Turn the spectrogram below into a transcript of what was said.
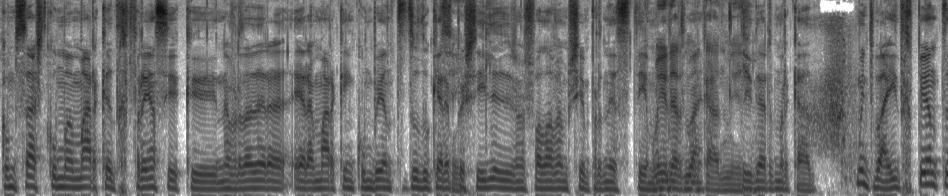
Começaste com uma marca de referência que, na verdade, era, era a marca incumbente de tudo o que era Sim. pastilhas nós falávamos sempre nesse tema. Líder Muito de bem. mercado mesmo. Líder de mercado. Muito bem, e de repente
